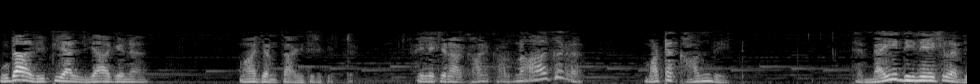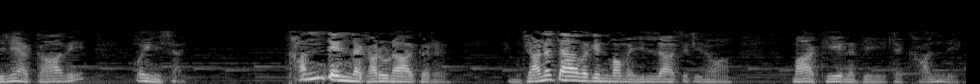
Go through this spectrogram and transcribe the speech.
කුඩා ලිපියක් ලියාගෙන මහජනතාව ඉදිරිපිට. එයිල කෙනා කරුණාකර මට කන් දෙන්න. දැන් මැයි දිනේ කියලා දිනයක් ආවේ ওই නිසායි. කන් දෙන්න කරුණාකර ජනතාවගෙන් මම ඉල්ලා සිටිනවා මා කියන දෙයට කන් දෙන්න.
